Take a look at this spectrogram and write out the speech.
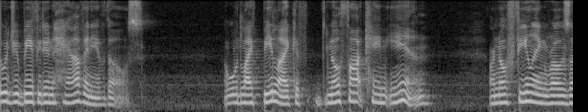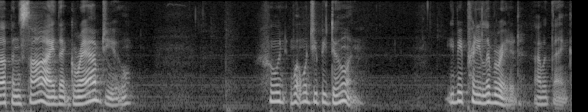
Who would you be if you didn't have any of those? What would life be like if no thought came in or no feeling rose up inside that grabbed you, who would, what would you be doing? You'd be pretty liberated, I would think.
